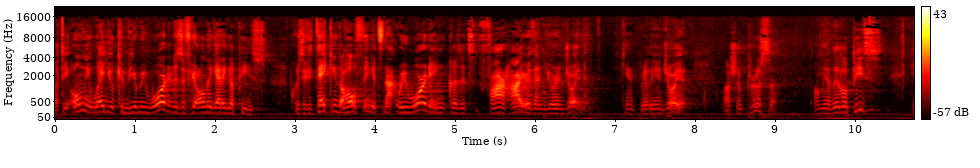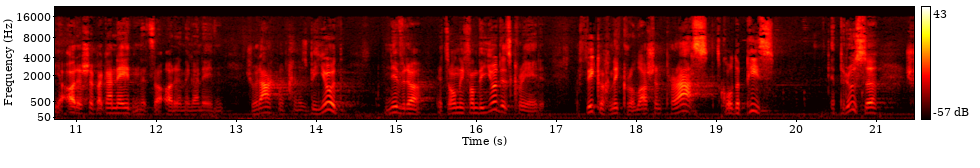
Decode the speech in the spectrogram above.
but the only way you can be rewarded is if you're only getting a piece. Because if you're taking the whole thing, it's not rewarding because it's far higher than your enjoyment. You can't really enjoy it. Lashon prusa. Only a little piece. It's the Ora in the Gan Eden. Shurak Mebchinas Biyud. Nivra, it's only from the Yud is created. The Fikach Nikra Lashon Paras, it's called a piece. The It's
